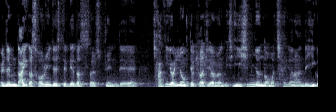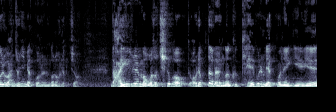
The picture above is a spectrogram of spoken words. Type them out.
예를 들면 나이가 서른이 됐을 때 네다섯 살 수준인데 자기 연령대까지 하면 20년 넘어 차이가 나는데 이걸 완전히 메꿔내는 건 어렵죠. 나이를 먹어서 치료가 없- 어렵다라는 건 그 갭을 메꿔내기 위해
